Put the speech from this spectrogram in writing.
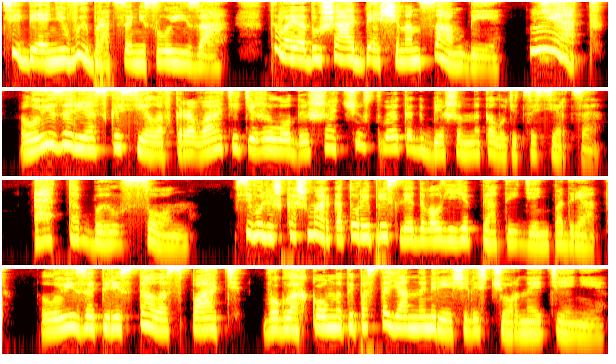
«Тебе не выбраться, мисс Луиза! Твоя душа обещана Нсамби!» «Нет!» Луиза резко села в кровати, тяжело дыша, чувствуя, как бешено колотится сердце. Это был сон. Всего лишь кошмар, который преследовал ее пятый день подряд. Луиза перестала спать. В углах комнаты постоянно мерещились черные тени.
